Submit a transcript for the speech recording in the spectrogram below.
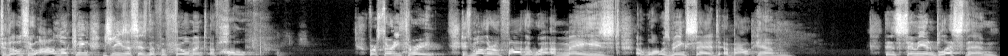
To those who are looking, Jesus is the fulfillment of hope. Verse 33 His mother and father were amazed at what was being said about him. Then Simeon blessed them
